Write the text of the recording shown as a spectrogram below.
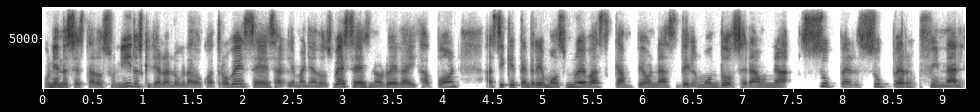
uniéndose a Estados Unidos, que ya lo ha logrado cuatro veces, Alemania dos veces, Noruega y Japón. Así que tendremos nuevas campeonas del mundo. Será una súper, súper final.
